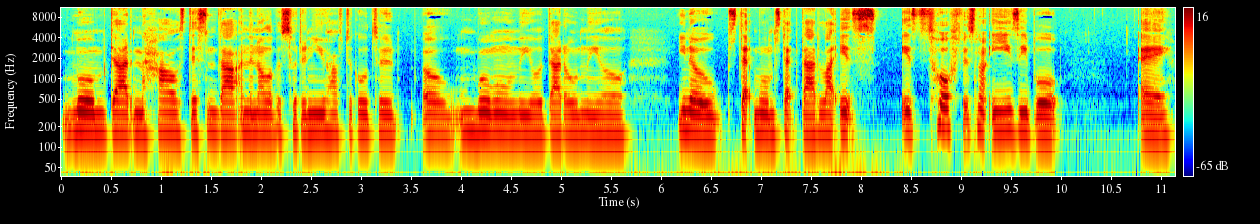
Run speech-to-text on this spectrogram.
mum, dad in the house, this and that, and then all of a sudden you have to go to, oh, mum only or dad only or, you know, stepmom, stepdad. Like, it's, it's tough, it's not easy, but, hey,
